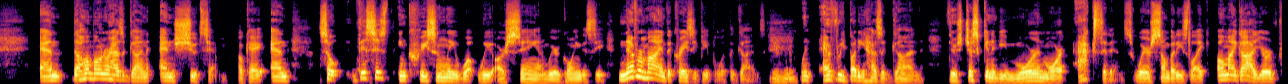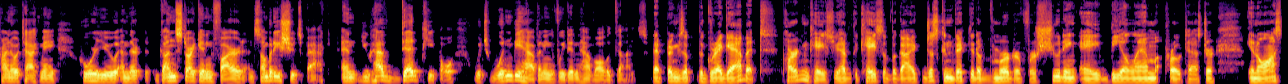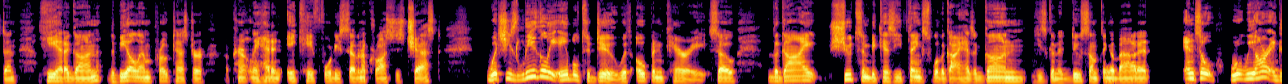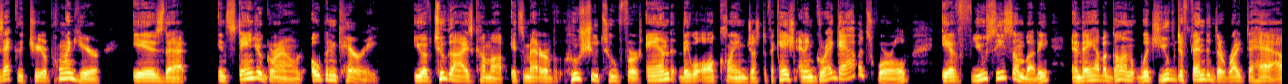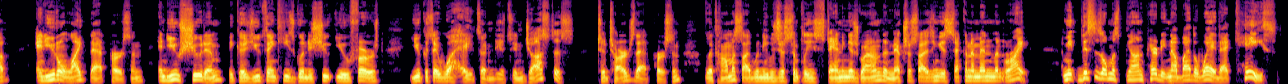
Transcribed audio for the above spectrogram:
And the homeowner has a gun and shoots him. Okay. And so this is increasingly what we are seeing and we're going to see. Never mind the crazy people with the guns. Mm-hmm. When everybody has a gun, there's just going to be more and more accidents where somebody's like, Oh my God, you're trying to attack me. Who are you? And their guns start getting fired and somebody shoots back and you have dead people, which wouldn't be happening if we didn't have all the guns. That brings up the Greg Abbott pardon case. You have the case of a guy just convicted of murder for shooting a BLM protester in Austin. He had a gun. The BLM BLM protester apparently had an AK 47 across his chest, which he's legally able to do with open carry. So the guy shoots him because he thinks, well, the guy has a gun. He's going to do something about it. And so we are exactly to your point here is that in stand your ground, open carry, you have two guys come up. It's a matter of who shoots who first, and they will all claim justification. And in Greg Abbott's world, if you see somebody and they have a gun, which you've defended their right to have, and you don't like that person, and you shoot him because you think he's going to shoot you first, you could say, well, hey, it's, it's injustice to charge that person with homicide when he was just simply standing his ground and exercising his Second Amendment right. I mean, this is almost beyond parody. Now, by the way, that case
